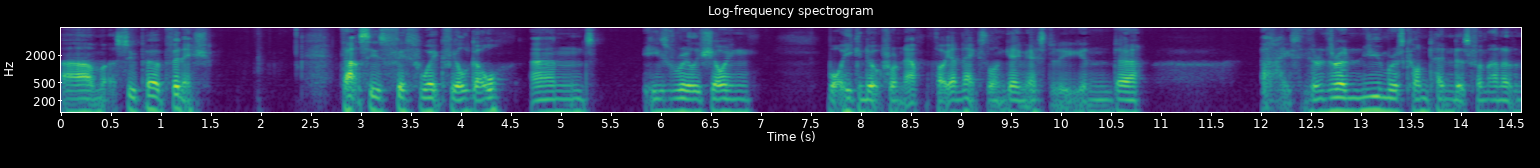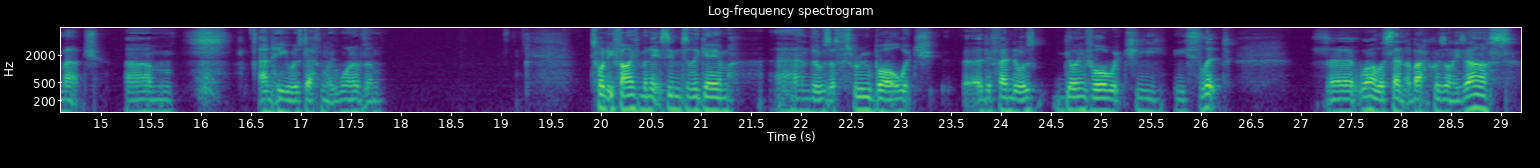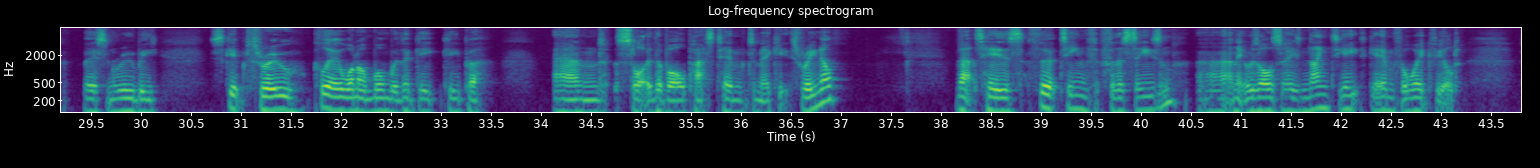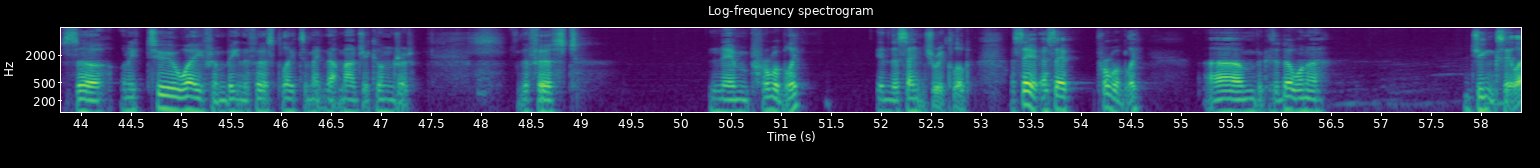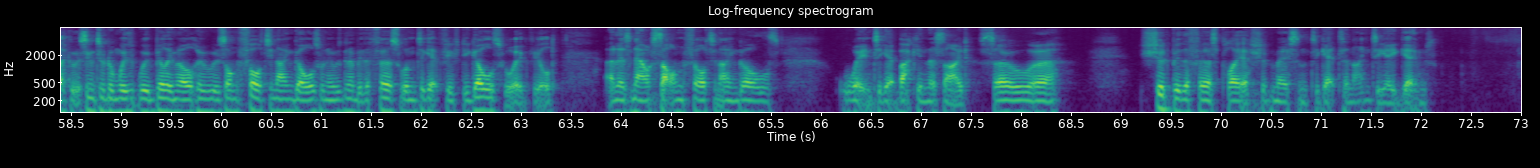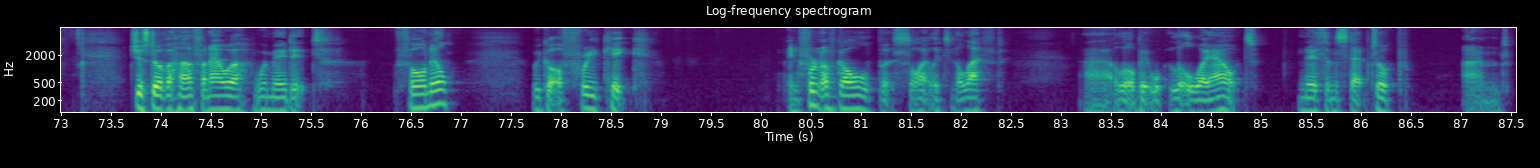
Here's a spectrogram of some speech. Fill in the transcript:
Um, superb finish. That's his fifth Wakefield goal, and he's really showing what he can do up front now. I thought he had an excellent game yesterday, and uh, there, there are numerous contenders for man of the match, um, and he was definitely one of them. 25 minutes into the game, and there was a through ball which a defender was going for, which he, he slipped. So while the centre back was on his arse, Mason Ruby skipped through, clear one on one with the gatekeeper, and slotted the ball past him to make it 3 0. That's his 13th for the season, uh, and it was also his 98th game for Wakefield. So only two away from being the first player to make that magic 100. The first name probably in the Century Club. I say I say probably um, because I don't want to jinx it like it seemed to have done with, with Billy Mill, who was on 49 goals when he was going to be the first one to get 50 goals for Wakefield, and has now sat on 49 goals waiting to get back in the side. So uh, should be the first player, should Mason, to get to 98 games. Just over half an hour, we made it 4 0. We got a free kick in front of goal, but slightly to the left, uh, a little bit, a little way out. Nathan stepped up and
